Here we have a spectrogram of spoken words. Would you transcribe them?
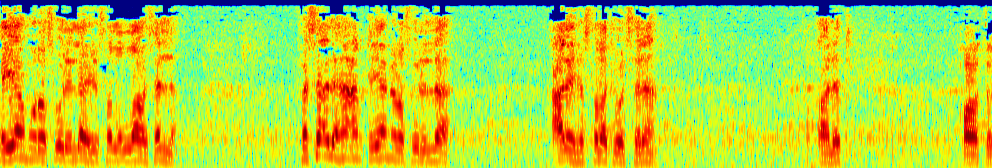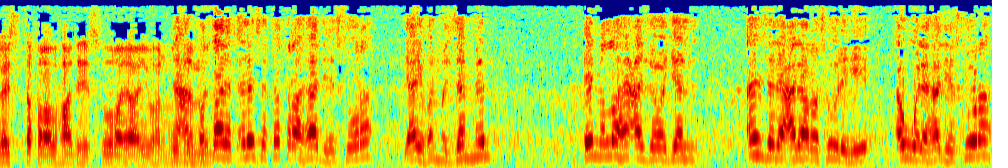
قيام رسول الله صلى الله عليه وسلم. فسألها عن قيام رسول الله عليه الصلاة والسلام. فقالت قالت أليس تقرأ هذه السورة يا أيها المزمل؟ نعم فقالت أليس تقرأ هذه السورة يا أيها المزمل؟ إن الله عز وجل أنزل على رسوله أول هذه السورة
